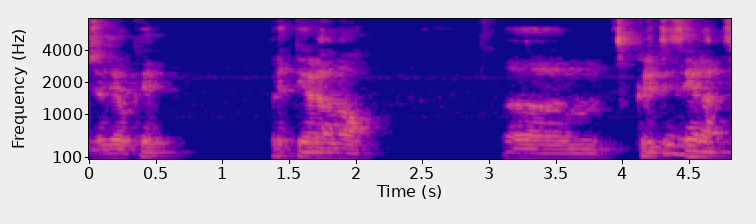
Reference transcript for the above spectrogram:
želel kaj pretirano um, kritizirati.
